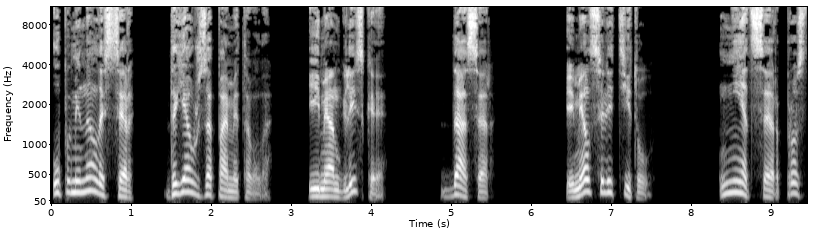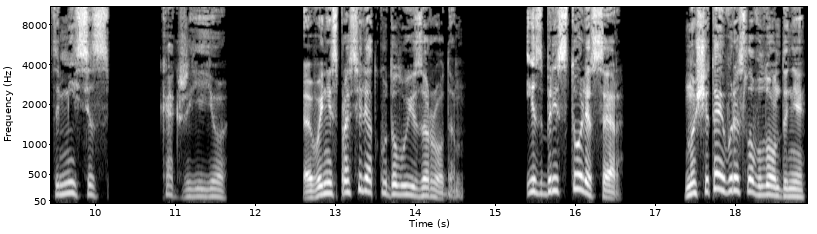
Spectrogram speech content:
Упоминалось, сэр, да я уж запамятовала. Имя английское? Да, сэр. Имелся ли титул? Нет, сэр, просто миссис... Как же ее... Вы не спросили, откуда Луиза родом? Из Бристоля, сэр. Но, считай, выросла в Лондоне,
